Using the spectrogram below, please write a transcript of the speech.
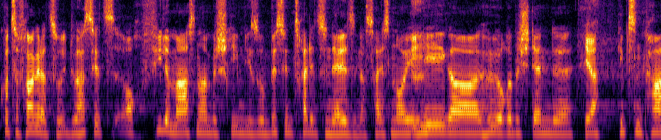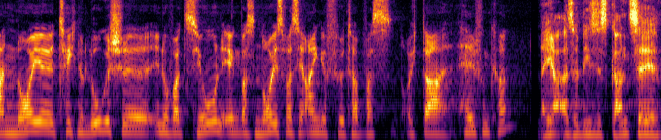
Kurze Frage dazu. Du hast jetzt auch viele Maßnahmen beschrieben, die so ein bisschen traditionell sind. Das heißt neue mhm. Jäger, höhere Bestände. Ja. Gibt es ein paar neue technologische Innovationen, irgendwas Neues, was ihr eingeführt habt, was euch da helfen kann? Naja, also dieses ganze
